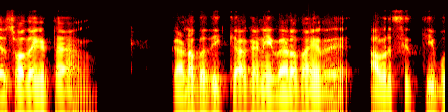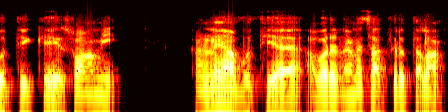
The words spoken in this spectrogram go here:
யசோதை கிட்ட கணபதிக்காக நீ விரதம் இரு. அவர் சித்தி புத்திக்கு சுவாமி. கண்ணையா புத்தியை அவர் நினச்சா திருத்தலாம்.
